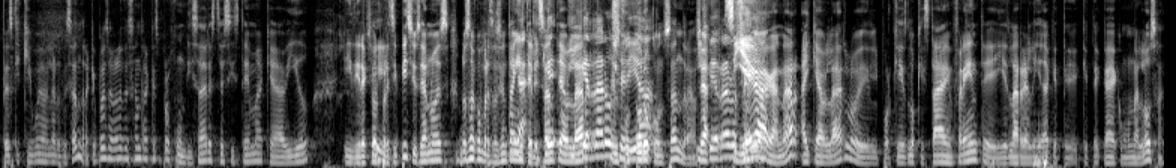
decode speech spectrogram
Pero es que, ¿qué voy a hablar de Sandra? ¿Qué puedes hablar de Sandra? Que es profundizar este sistema que ha habido y directo al precipicio. O sea, no es, no es una conversación tan interesante hablar del futuro con Sandra. O sea, si llega a ganar, hay que hablarlo el, porque es lo que está enfrente y es la realidad que te, que te cae como una losa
